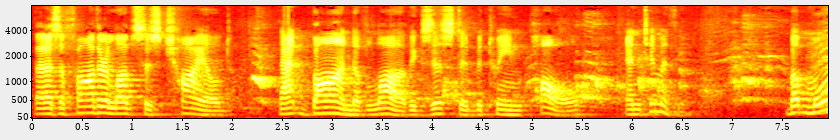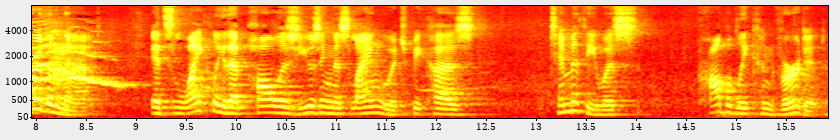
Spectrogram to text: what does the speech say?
That as a father loves his child, that bond of love existed between Paul and Timothy. But more than that, it's likely that Paul is using this language because Timothy was probably converted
